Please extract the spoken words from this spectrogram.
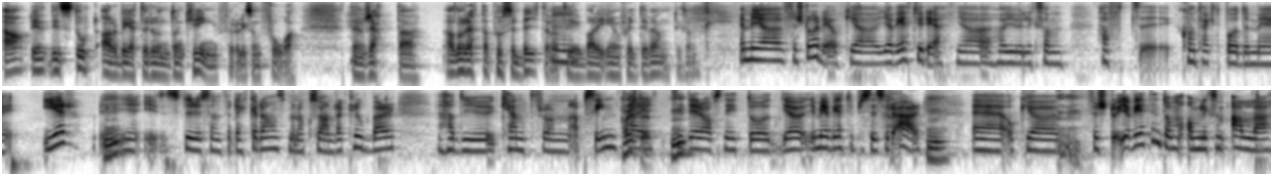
ja, det är ett stort arbete runt omkring för att liksom få den rätta, ja, de rätta pusselbitarna Mm. till varje enskilt event. Liksom. Ja, men jag förstår det och jag, jag vet ju det. Jag har ju liksom haft eh, kontakt både med er Mm. i, i styrelsen för Dekadans men också andra klubbar. Jag hade ju Kent från Absint här Mm. tidigare avsnitt och jag, men jag vet ju precis hur det är. Eh, och jag, förstår, jag vet inte om, om liksom alla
